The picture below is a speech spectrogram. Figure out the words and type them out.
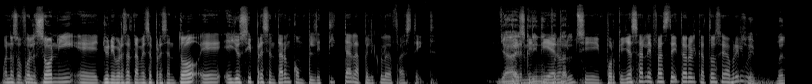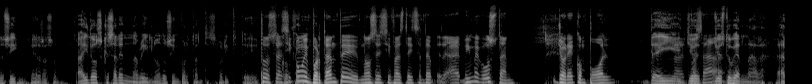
Bueno, eso fue el Sony. eh, Universal también se presentó. eh, ellos sí presentaron completita la película de Fast 8. Ya screening total. Sí, porque ya sale Fast 8 ahora el 14 de abril, güey. Sí, bueno, sí, tienes razón. Hay dos que salen en abril, ¿no? Dos importantes. Ahorita te. Pues te así confirmo. como importante, no sé si Fast 8... A mí me gustan. Lloré con Paul. De ahí, yo, yo estuve a nada. a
